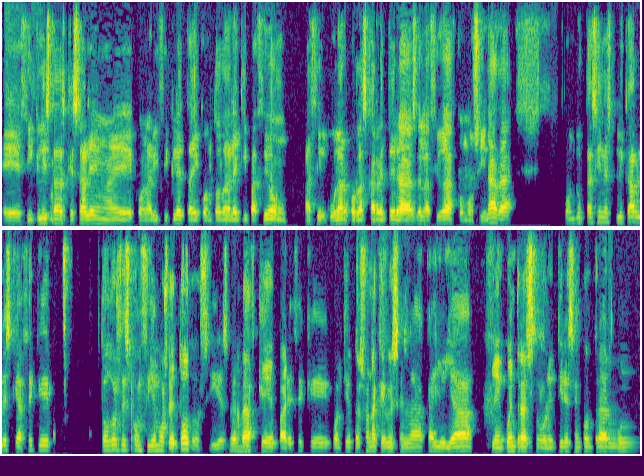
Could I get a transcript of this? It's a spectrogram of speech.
eh, ciclistas que salen con la bicicleta y con toda la equipación a circular por las carreteras de la ciudad como si nada conductas inexplicables que hace que todos desconfiemos de todos. Y es verdad que parece que cualquier persona que ves en la calle ya le encuentras o le quieres encontrar un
